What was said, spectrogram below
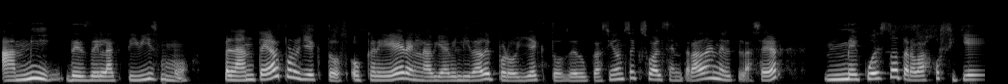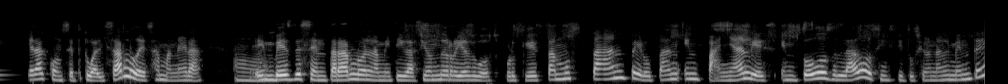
a mí, desde el activismo, plantear proyectos o creer en la viabilidad de proyectos de educación sexual centrada en el placer, me cuesta trabajo siquiera era conceptualizarlo de esa manera, en mm. vez de centrarlo en la mitigación de riesgos, porque estamos tan, pero tan en pañales en todos lados institucionalmente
